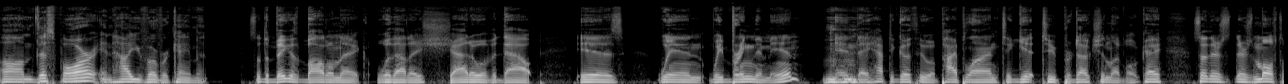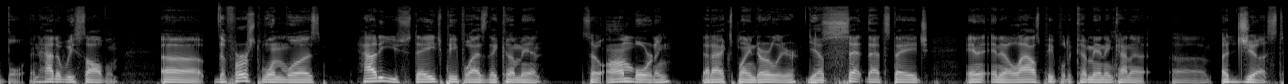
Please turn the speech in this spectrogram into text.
um, this far and how you've overcame it. So the biggest bottleneck, without a shadow of a doubt, is when we bring them in and they have to go through a pipeline to get to production level. Okay, so there's there's multiple, and how do we solve them? Uh, the first one was how do you stage people as they come in? So onboarding that I explained earlier, Yep. set that stage, and, and it allows people to come in and kind of uh, adjust.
